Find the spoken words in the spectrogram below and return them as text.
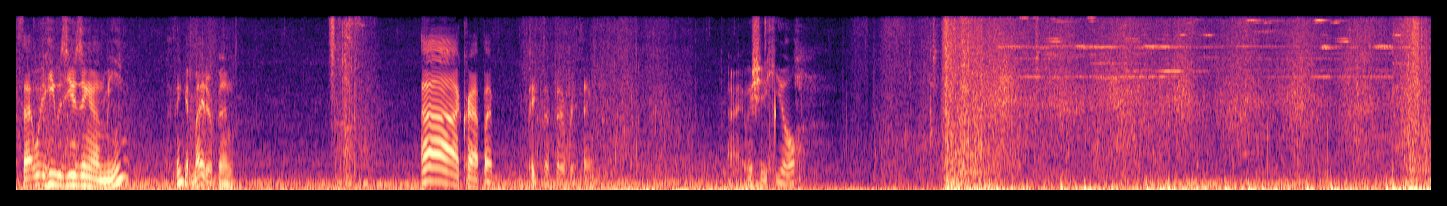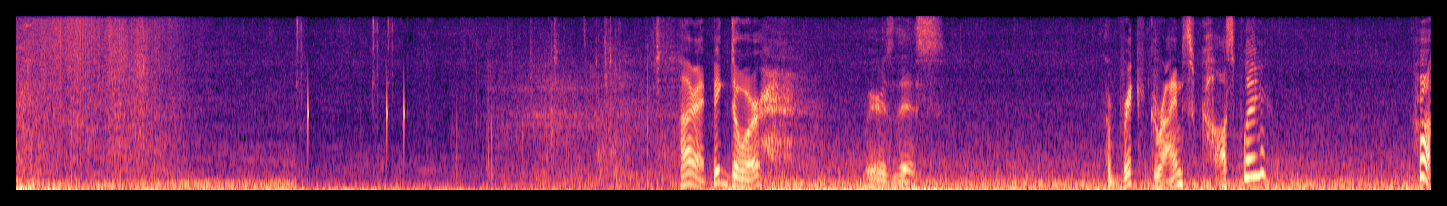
Is that what he was using on me? I think it might have been. Ah, crap, I picked up everything. Alright, we should heal. Alright, big door. Where is this? A Rick Grimes cosplay? Huh.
